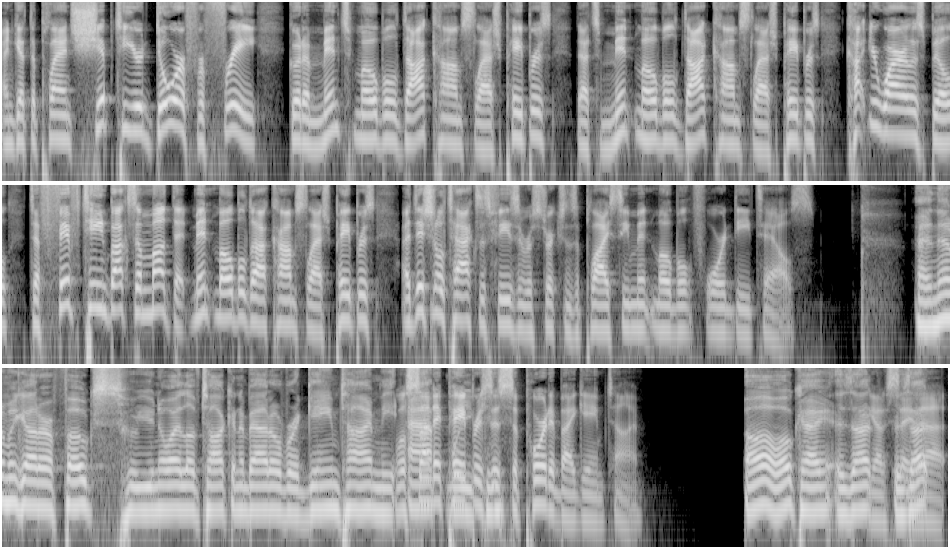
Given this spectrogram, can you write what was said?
and get the plan shipped to your door for free. Go to mintmobile.com slash papers. That's mintmobile.com slash papers. Cut your wireless bill to 15 bucks a month at mintmobile.com slash papers. Additional taxes, fees, and restrictions apply. See Mint Mobile for details. And then we got our folks who you know I love talking about over at Game Time. The Well, Sunday Papers can- is supported by Game Time. Oh, okay. Is that You got to is say that, that.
